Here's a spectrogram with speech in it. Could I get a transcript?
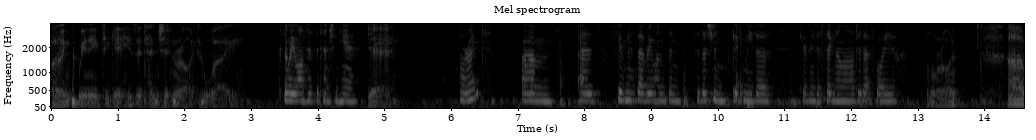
I think we need to get his attention right away. So we want his attention here. Yeah. All right. Um, as soon as everyone's in position, give me the give me the signal. and I'll do that for you. All right. Uh,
